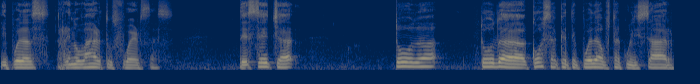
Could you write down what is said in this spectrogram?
y puedas renovar tus fuerzas. Desecha toda toda cosa que te pueda obstaculizar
